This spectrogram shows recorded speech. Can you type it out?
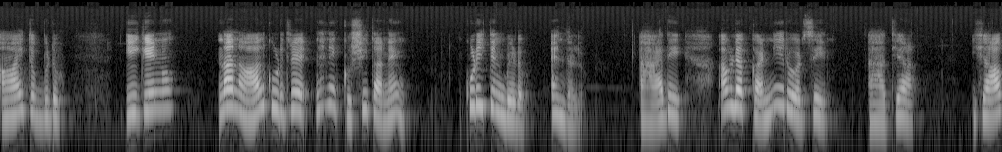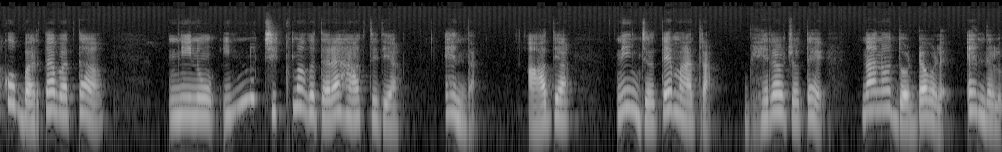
ಆಯಿತು ಬಿಡು. ಈಗೇನು? ನಾನು ಹಾಲು ಕುಡಿದ್ರೆ ನನಗೆ ಖುಷಿ ತಾನೇ? ಕುಡಿತೀನಿ ಬಿಡು ಎಂದಳು. ಆದಿ ಅವಳ ಕಣ್ಣೀರು ಒರೆಸಿ ಆದ್ಯ ಯಾಕೋ ಬರ್ತಾ ಬರ್ತಾ ನೀನು ಇನ್ನೂ ಚಿಕ್ಕ ಮಗು ಥರ ಹಾಕ್ತಿದ್ಯಾ ಎಂದ. ಆದ್ಯ ನಿನ್ನ ಜೊತೆ ಮಾತ್ರ, ಬೇರೆಯವ್ರ ಜೊತೆ ನಾನು ದೊಡ್ಡವಳೆ ಎಂದಳು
